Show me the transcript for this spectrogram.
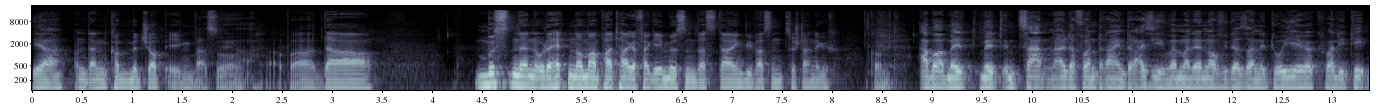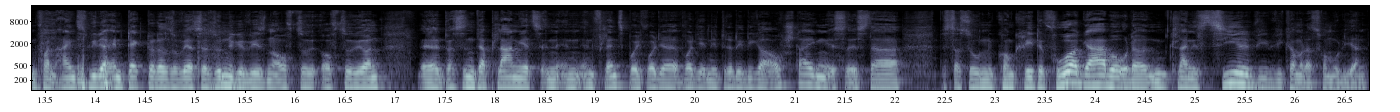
Ja. Und dann kommt mit Job irgendwas so. Ja. Aber da mussten dann oder hätten noch mal ein paar Tage vergehen müssen, dass da irgendwie was zustande kommt. Aber mit, mit im zarten Alter von 33, wenn man dann auch wieder seine Torjägerqualitäten von 1 wieder entdeckt oder so, wäre es ja Sünde gewesen, aufzu, aufzuhören. Äh, was ist denn der Plan jetzt in, in, in Flensburg? Wollt ihr, wollt ihr in die dritte Liga aufsteigen? Ist, ist, da, ist das so eine konkrete Vorgabe oder ein kleines Ziel? Wie, wie kann man das formulieren?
